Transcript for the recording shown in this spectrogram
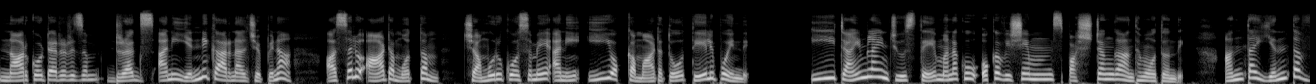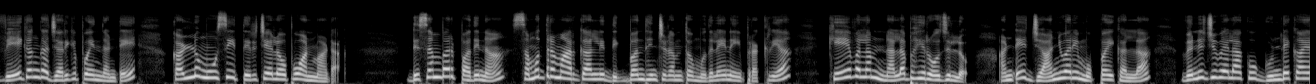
నార్కోటెర్రరిజం డ్రగ్స్ అని ఎన్ని కారణాలు చెప్పినా అసలు ఆట మొత్తం చమురు కోసమే అని ఈ ఒక్క మాటతో తేలిపోయింది. ఈ టైంలైన్ చూస్తే మనకు ఒక విషయం స్పష్టంగా అర్థమవుతుంది. అంత ఎంత వేగంగా జరిగిపోయిందంటే కళ్ళు మూసి తెరిచేలోపు అన్మాట డిసెంబర్ పదిన సముద్ర మార్గాల్ని దిగ్బంధించడంతో మొదలైన ఈ ప్రక్రియ కేవలం నలభై రోజుల్లో అంటే జాన్వరి ముప్పై కల్లా వెనిజువేలాకు గుండెకాయ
